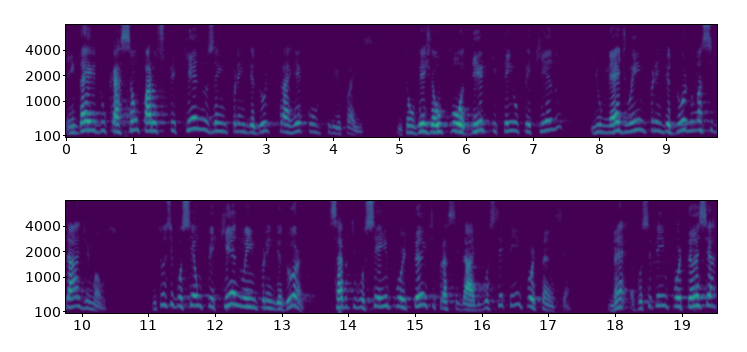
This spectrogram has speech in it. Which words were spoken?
em dar educação para os pequenos empreendedores para reconstruir o país. Então veja o poder que tem o pequeno e o médio empreendedor numa cidade, irmãos. Então, se você é um pequeno empreendedor, saiba que você é importante para a cidade, você tem importância. Né? Você tem importância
